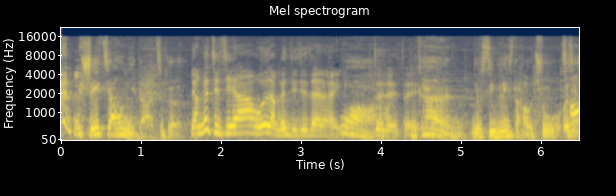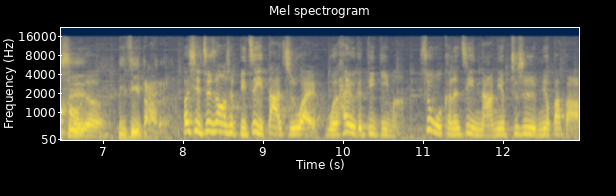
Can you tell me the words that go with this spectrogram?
谁教你的啊、这个？两个姐姐啊，我有两个姐姐在那里。哇，对对对，你看有 siblings 的好处，而且是的你自己大的。而且最重要的是，比自己大之外，我还有一个弟弟嘛，所以我可能自己拿捏就是没有办法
